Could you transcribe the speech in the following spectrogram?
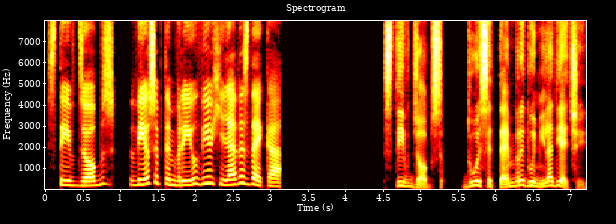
Steve Jobs, 2 Σεπτεμβρίου 2010 Steve Jobs, 2 settembre 2010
